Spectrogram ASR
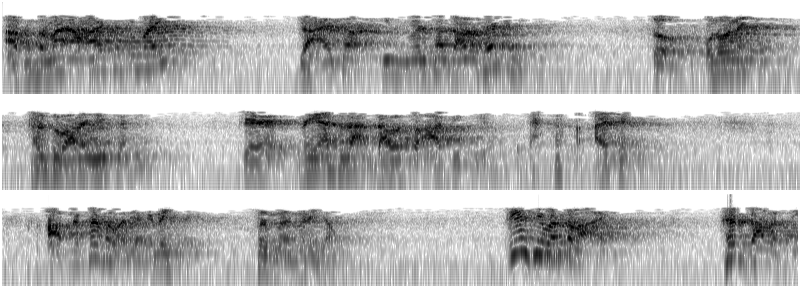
آپ نے فرمایا آئے تم آئی؟ کیا ایسا کہ میرے ساتھ دعوت ہے کہ نہیں؟ تو انہوں نے پھر دوبارہ یہی کہی جی کہ نہیں ایسا دعوت تو آپ ہی کی ہے۔ ایسے آپ نے پھر فرما دیا کہ نہیں، پھر میں نہیں جاؤں۔ تیسری مرتبہ آئے۔ پھر دعوت دی۔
